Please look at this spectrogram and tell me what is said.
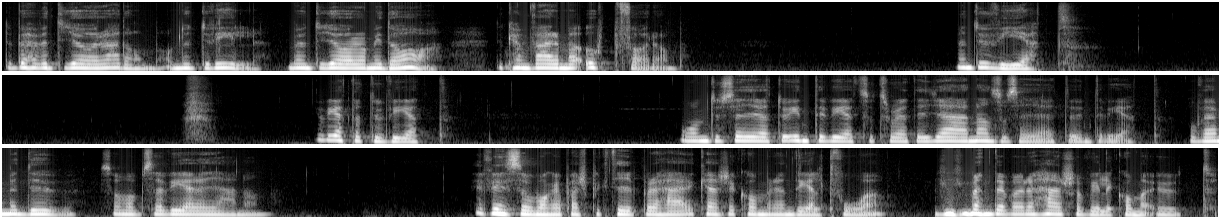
du behöver inte göra dem om du inte vill. Du behöver inte göra dem idag. Du kan värma upp för dem. Men du vet. Jag vet att du vet. Och om du säger att du inte vet så tror jag att det är hjärnan som säger att du inte vet. Och vem är du som observerar hjärnan? Det finns så många perspektiv på det här. Kanske kommer en del två. Men det var det här som ville komma ut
